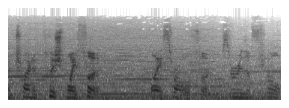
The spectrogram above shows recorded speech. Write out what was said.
I'm trying to push my foot, my throttle foot, through the floor.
